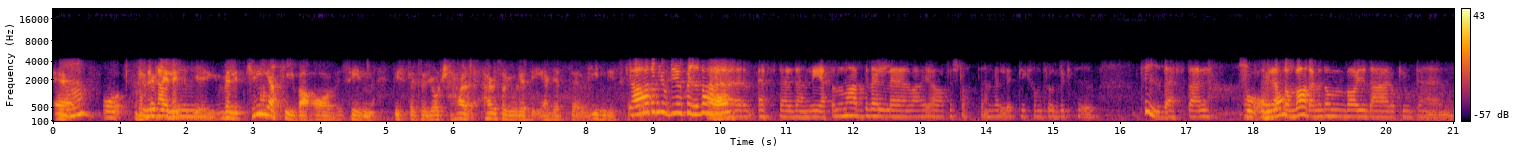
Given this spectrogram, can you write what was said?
eh, Mm. Och de blev väldigt, eh, väldigt kreativa av sin vistelse. George Har- Harrison gjorde ett eget eh, indiskt. Ja, de gjorde ju en skiva Ja. eh, efter den resan. De hade väl, eh, vad jag har förstått, en väldigt liksom produktiv tid efter, Så om jag- att de var där. Men de var ju där och gjorde en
